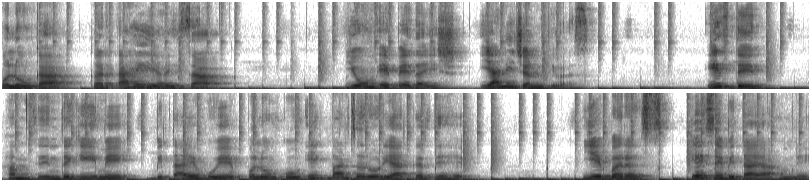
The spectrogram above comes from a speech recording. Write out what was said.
पलों का करता है यह हिसाब। योम ए पैदाइश, यानी जन्म दिवस इस दिन हम ज़िंदगी में बिताए हुए पलों को एक बार ज़रूर याद करते हैं। ये बरस कैसे बिताया हमने?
